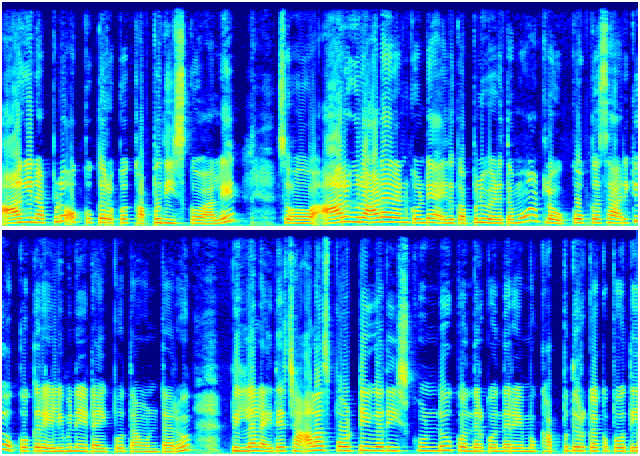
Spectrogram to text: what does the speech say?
ఆగినప్పుడు ఒక్కొక్కరు ఒక్కొక్క కప్పు తీసుకోవాలి. సో ఆరుగురు ఆడారనుకోండి ఐదు కప్పులు పెడతాము. అట్లా ఒక్కొక్కసారికి ఒక్కొక్కరు ఎలిమినేట్ అయిపోతూ ఉంటారు. పిల్లలు అయితే చాలా స్పోర్టివ్గా తీసుకుంటూ కొందరు కొందరు ఏమో కప్పు దొరకకపోతే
